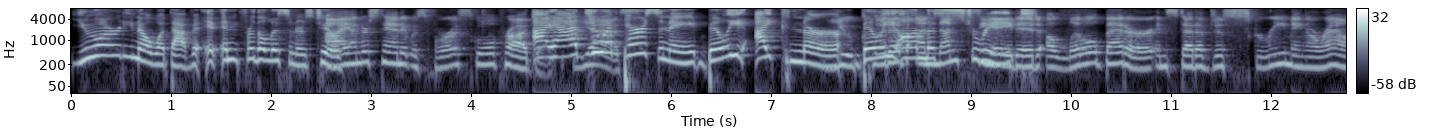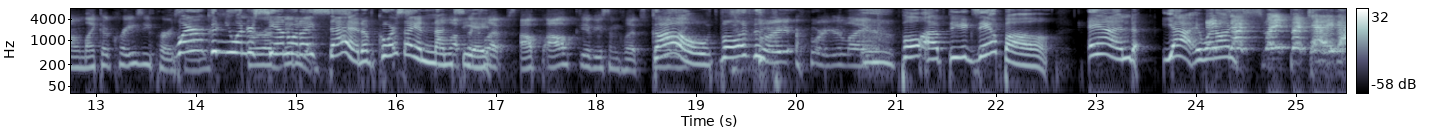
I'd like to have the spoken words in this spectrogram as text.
You already know what that vi- and for the listeners too. I understand it was for a school project. I had Yes. to impersonate Billy Eichner, You Billy could have on the street. a little better instead of just screaming around like a crazy person. Where couldn't you for a understand what I video. said? Of course I Pull up the enunciate. clips. I'll, I'll give you some clips. where you're Go pull up the where, you're, where you're like, pull up the example. And yeah, it went on. It's a sweet potato.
